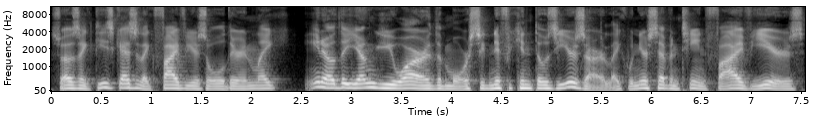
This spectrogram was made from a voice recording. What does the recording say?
So I was like, these guys are like five years older. And like, you know, the younger you are, the more significant those years are. Like when you're 17, five years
